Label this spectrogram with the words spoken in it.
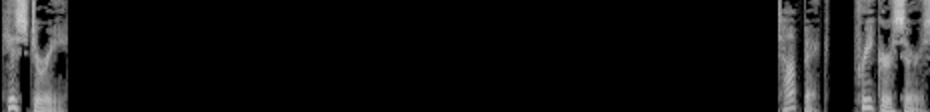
History Precursors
